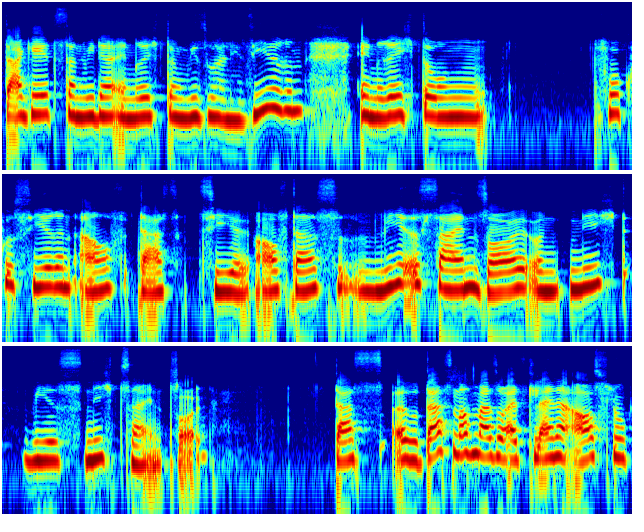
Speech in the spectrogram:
da geht es dann wieder in Richtung Visualisieren, in Richtung Fokussieren auf das Ziel, auf das, wie es sein soll und nicht, wie es nicht sein soll. Das, also das nochmal so als kleiner Ausflug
